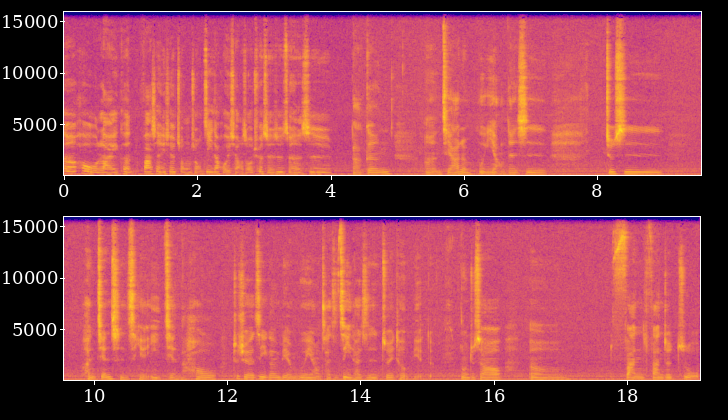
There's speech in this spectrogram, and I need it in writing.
那后来可能发生一些种种，自己在回想的时候，确实是真的是啊，跟嗯其他人不一样，但是。就是很坚持自己的意见，然后就觉得自己跟别人不一样，才是自己才是最特别的。那我就是要嗯反反着做，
